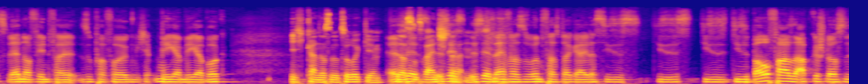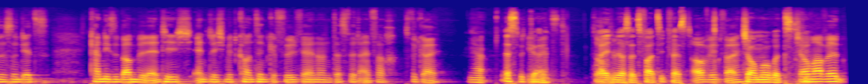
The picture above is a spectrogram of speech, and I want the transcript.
es werden auf jeden Fall super Folgen. Ich habe mega, mega Bock. Ich kann das nur zurückgeben. Es Lass ist, uns jetzt, ist, jetzt, reinstarten. ist jetzt einfach so unfassbar geil, dass dieses, dieses, diese, diese Bauphase abgeschlossen ist und jetzt kann diese Bumble endlich, endlich mit Content gefüllt werden und das wird einfach, es wird geil. ja, es wird geil. Übelst. Top. Halten wir das als Fazit fest. Auf jeden Fall. Ciao Moritz. Ciao Marvin.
